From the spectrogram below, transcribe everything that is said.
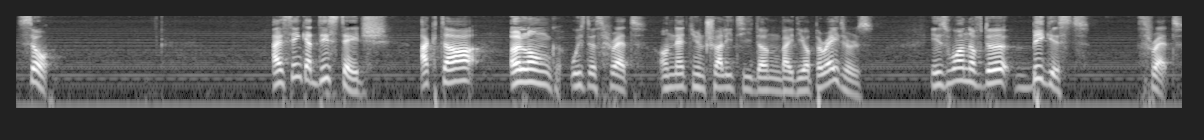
So, I think at this stage, ACTA, along with the threat on net neutrality done by the operators, is one of the biggest threat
